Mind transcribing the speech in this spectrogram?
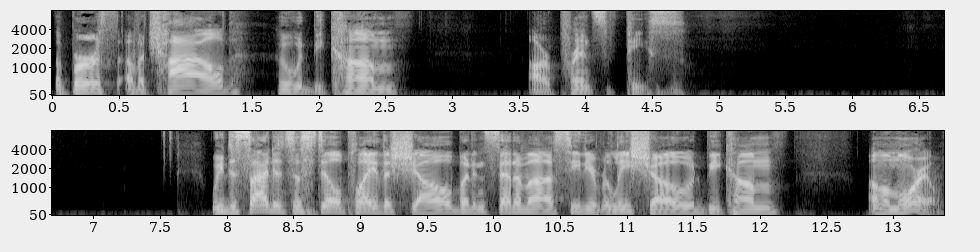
the birth of a child who would become our Prince of Peace. We decided to still play the show, but instead of a CD release show, it would become a memorial,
